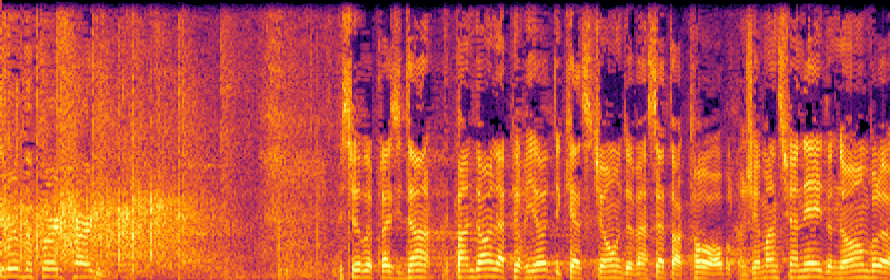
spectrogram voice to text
Leader of the Third Party. Monsieur le Président, pendant la période de questions de 27 octobre, j'ai mentionné de nombreux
